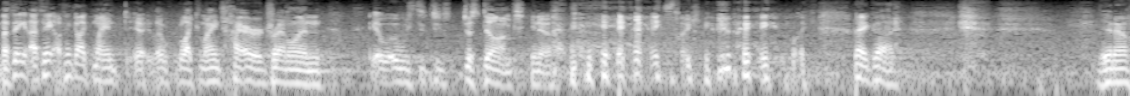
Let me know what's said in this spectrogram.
I think I think I think like my like my entire adrenaline it was just, dumped, you know. it's like, like, thank God, you know.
